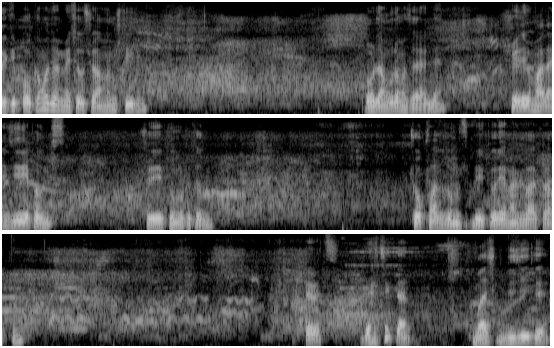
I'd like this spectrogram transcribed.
Rakip Okam'a dönmeye çalışıyor anlamış değilim. Oradan vuramaz herhalde. Şöyle bir maden zehir yapalım biz. Şöyle bir tomruk atalım. Çok fazla domuz birlikte oraya hemen bir valkür attım. Evet. Gerçekten maç gidiciydi.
